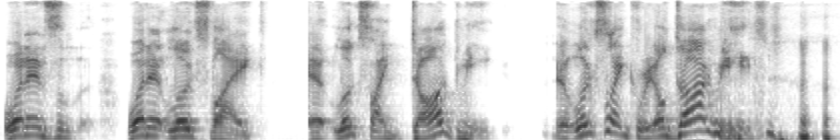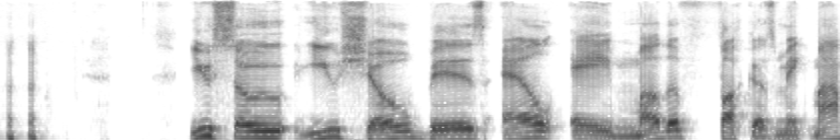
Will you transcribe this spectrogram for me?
what it's what it looks like. It looks like dog meat. It looks like real dog meat. you so you show biz LA motherfuckers make my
